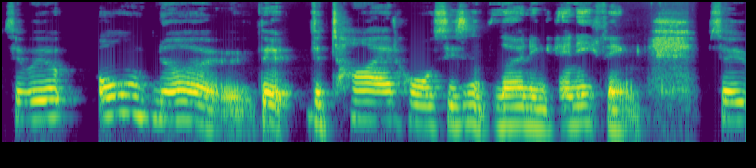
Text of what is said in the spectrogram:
So we all know that the tired horse isn't learning anything. So,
